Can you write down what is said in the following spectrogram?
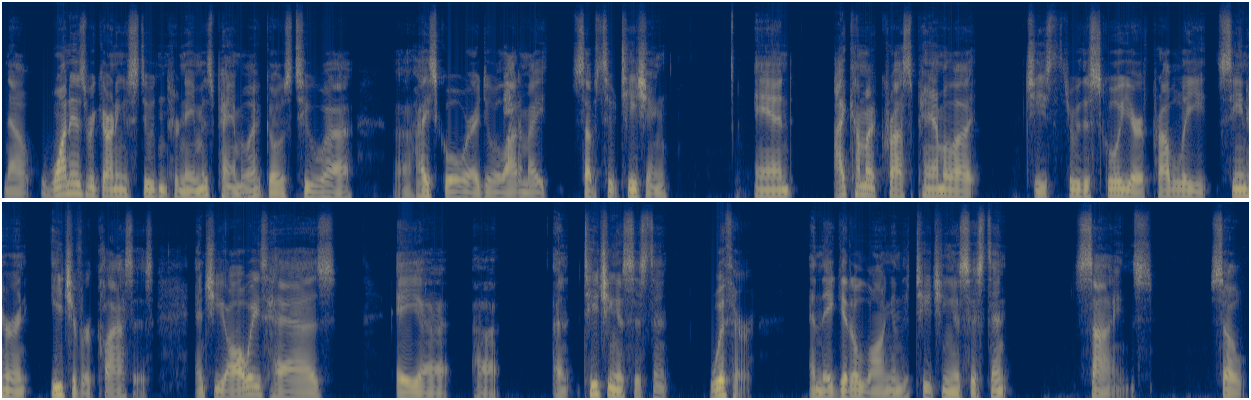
Now, one is regarding a student. Her name is Pamela, goes to uh, uh, high school where I do a lot of my substitute teaching. And I come across Pamela, she's through the school year. I've probably seen her in each of her classes, and she always has a, uh, uh, a teaching assistant with her and they get along and the teaching assistant signs. So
